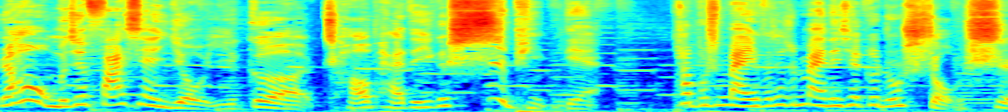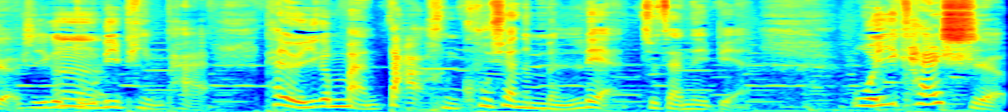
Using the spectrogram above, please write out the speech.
然后我们就发现有一个潮牌的一个饰品店，它不是卖衣服，它是卖那些各种首饰，是一个独立品牌。它有一个蛮大、很酷炫的门脸，就在那边。我一开始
